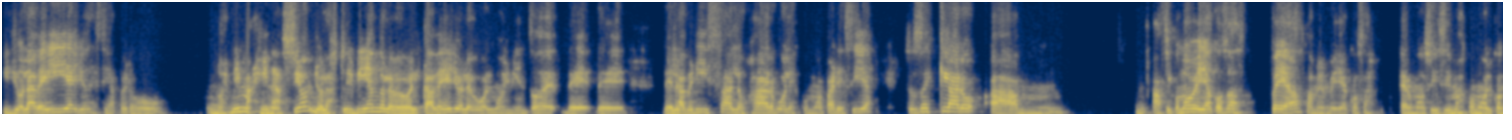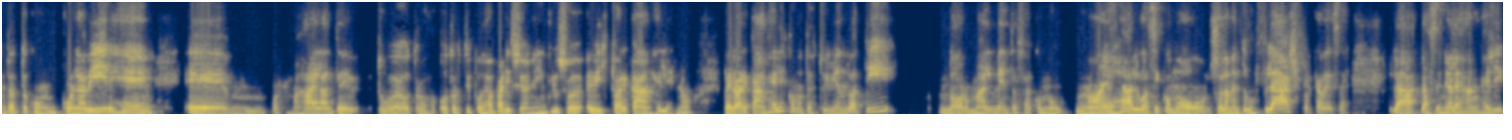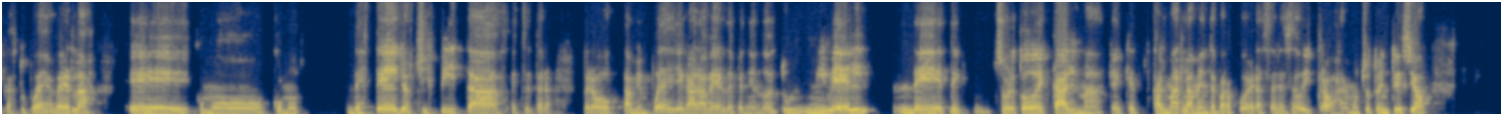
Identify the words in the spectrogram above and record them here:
y yo la veía y yo decía, pero no es mi imaginación, yo la estoy viendo, le veo el cabello, le veo el movimiento de, de, de, la brisa, los árboles, como aparecía. Entonces, claro, así como veía cosas feas, también veía cosas hermosísimas como el contacto con, con la Virgen, em, pues más adelante tuve otros, otros tipos de apariciones, incluso he visto arcángeles, ¿no? Pero arcángeles, como te estoy viendo a ti, normalmente, o sea, como no es algo así como solamente un flash, porque a veces las señales angélicas tú puedes verlas eh, como, como destellos, chispitas, etcétera. Pero también puedes llegar a ver, dependiendo de tu nivel de, sobre todo de calma, que hay que calmar la mente para poder hacer eso y trabajar mucho tu intuición,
